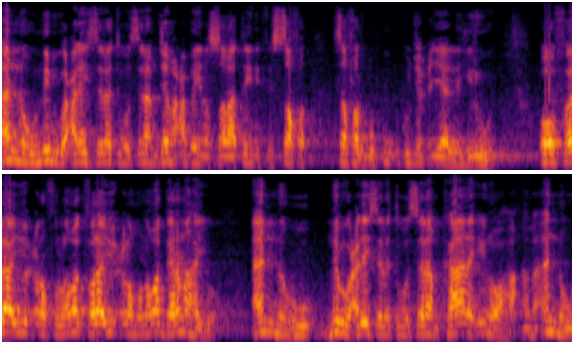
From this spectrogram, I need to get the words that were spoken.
anahu nebigu calayhi salaatu wasalaam jamaca bayna salaatayni fi safar. Safar buu ku jamciyaa la yiri wey oo falaa yuclamu lama garanahayo anahu nebigu alayh salaau wasalaam kaana inuu ahaa ama anahu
